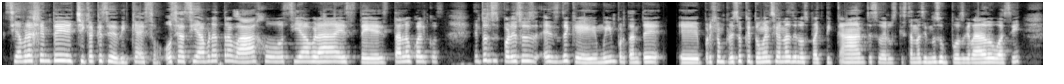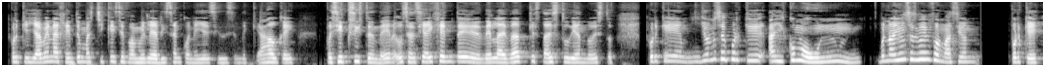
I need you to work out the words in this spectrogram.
si habrá gente chica que se dedique a eso, o sea, si habrá trabajo, si habrá este, tal o cual cosa. Entonces, por eso es, es de que muy importante eh, por ejemplo, eso que tú mencionas de los practicantes o de los que están haciendo su posgrado o así, porque ya ven a gente más chica y se familiarizan con ella y dicen de que, ah, ok, pues sí existen, ¿eh? o sea, sí hay gente de la edad que está estudiando esto, porque yo no sé por qué hay como un, bueno, hay un sesgo de información, porque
